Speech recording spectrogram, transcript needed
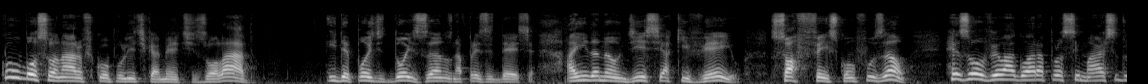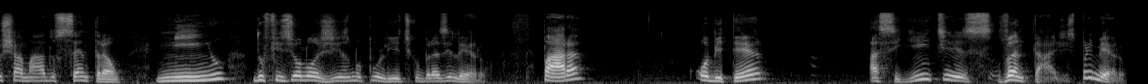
como Bolsonaro ficou politicamente isolado, e depois de dois anos na presidência ainda não disse a que veio, só fez confusão, resolveu agora aproximar-se do chamado centrão, ninho do fisiologismo político brasileiro, para obter as seguintes vantagens. Primeiro,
